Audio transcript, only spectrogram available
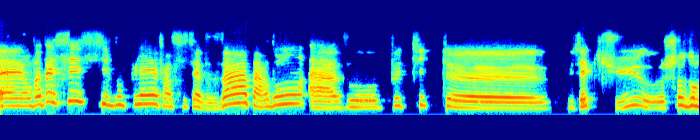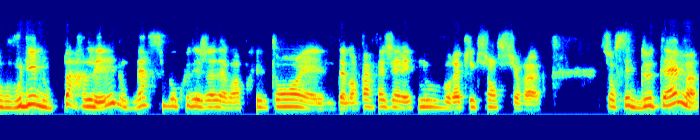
Euh, on va passer, s'il vous plaît, enfin, si ça vous va, pardon, à vos petites actus, aux choses dont vous vouliez nous parler. Donc, merci beaucoup déjà d'avoir pris le temps et d'avoir partagé avec nous vos réflexions sur sur ces deux thèmes.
